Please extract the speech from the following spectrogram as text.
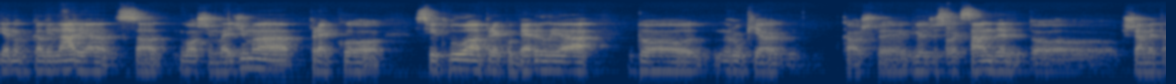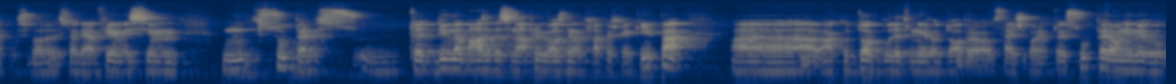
jednog galinarija sa lošim leđima, preko Svitlua, preko Beverlija, do Rukija, kao što je Gilgis Aleksander, do Šemeta koji su dodali iz Philadelphia, mislim, super, to je divna baza da se napravi ozbiljna šakaška ekipa, Uh, ako Dok bude trenirao dobro sledeće godine, to je super, oni imaju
